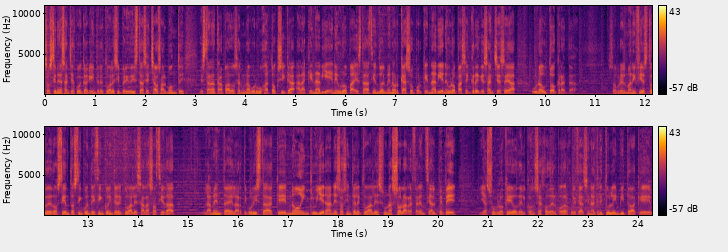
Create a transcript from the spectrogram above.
Sostiene Sánchez Cuenca que intelectuales y periodistas echados al monte están atrapados en una burbuja tóxica a la que nadie en Europa está haciendo el menor caso, porque nadie en Europa se cree que Sánchez sea un autócrata. Sobre el manifiesto de 255 intelectuales a la sociedad, Lamenta el articulista que no incluyeran esos intelectuales una sola referencia al PP y a su bloqueo del Consejo del Poder Judicial. Sin acritud le invito a que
